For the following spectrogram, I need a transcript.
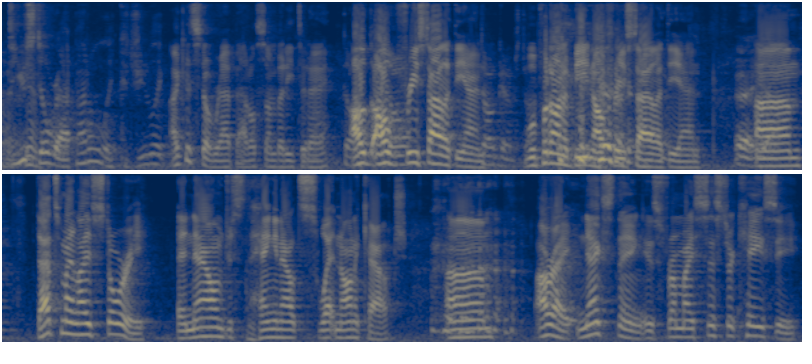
on. do you still rap battle? Like, could you like? I could still rap battle somebody today. Don't- I'll, I'll don't- freestyle at the end. don't get him started. We'll put on a beat and I'll freestyle at the end. All right, yeah. Um, that's my life story. And now I'm just hanging out, sweating on a couch. Um, all right, next thing is from my sister Casey.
